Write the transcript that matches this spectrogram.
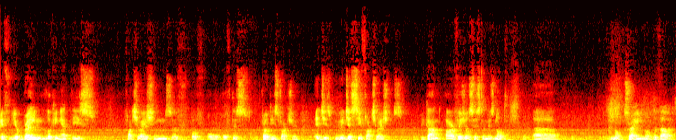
if your brain looking at these fluctuations of, of, of, this protein structure, it just, we just see fluctuations. We can't, our visual system is not, uh, not trained, not developed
